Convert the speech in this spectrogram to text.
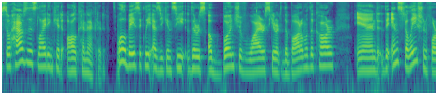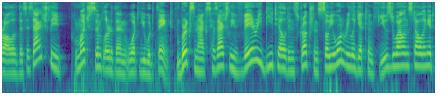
So how's this lighting kit all connected? Well, basically, as you can see, there's a bunch of wires here at the bottom of the car, and the installation for all of this is actually much simpler than what you would think. Briksmax has actually very detailed instructions so you won't really get confused while installing it,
